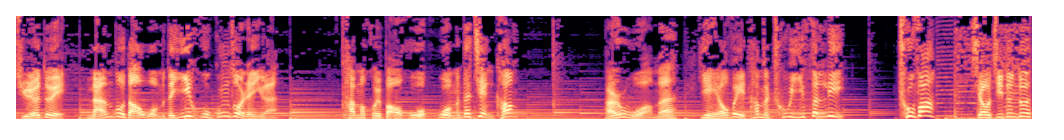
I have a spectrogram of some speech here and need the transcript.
绝对难不倒我们的医护工作人员，他们会保护我们的健康，而我们也要为他们出一份力。出发，小鸡墩墩，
